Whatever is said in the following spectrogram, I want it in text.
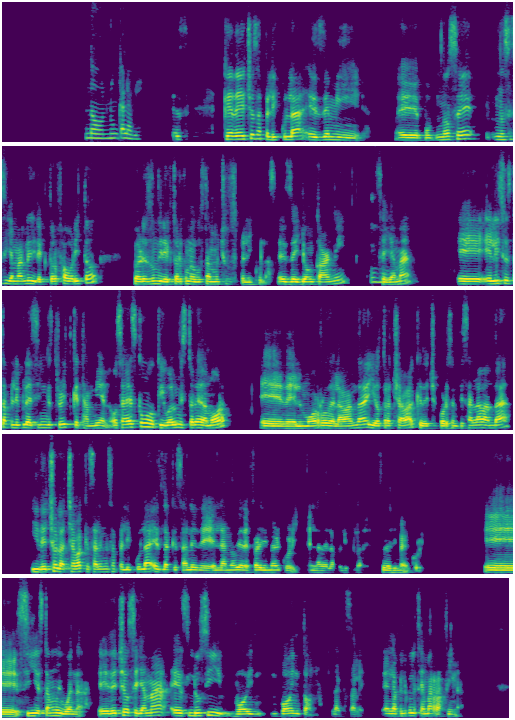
No, nunca la vi. Es que de hecho esa película es de mi, eh, no sé, no sé si llamarle director favorito, pero es un director que me gustan mucho sus películas. Es de John Carney, se llama. Eh, él hizo esta película de Sing Street que también, o sea, es como que igual una historia de amor eh, del morro de la banda y otra chava, que de hecho por eso empieza en la banda. Y de hecho la chava que sale en esa película es la que sale de la novia de Freddie Mercury, en la de la película de Freddie Mercury. Eh, sí, está muy buena. Eh, de hecho, se llama, es Lucy Boynton, la que sale. En la película se llama Rafina.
